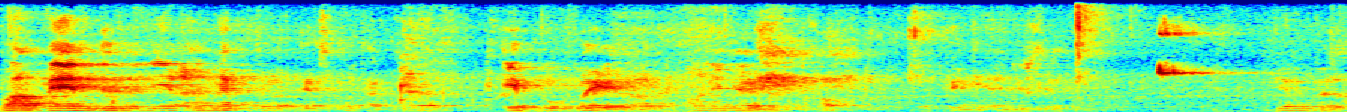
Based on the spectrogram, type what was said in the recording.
voire même devenir un acteur exportateur et pourvoyeur en énergie propre aux pays industriels. Bien au-delà,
